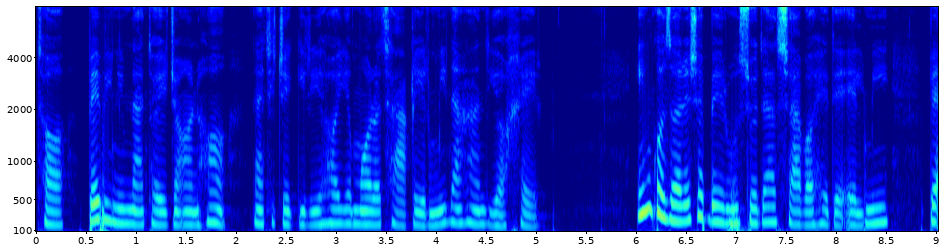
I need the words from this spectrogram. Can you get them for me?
تا ببینیم نتایج آنها نتیجه گیری های ما را تغییر می دهند یا خیر. این گزارش بروز شده از شواهد علمی به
